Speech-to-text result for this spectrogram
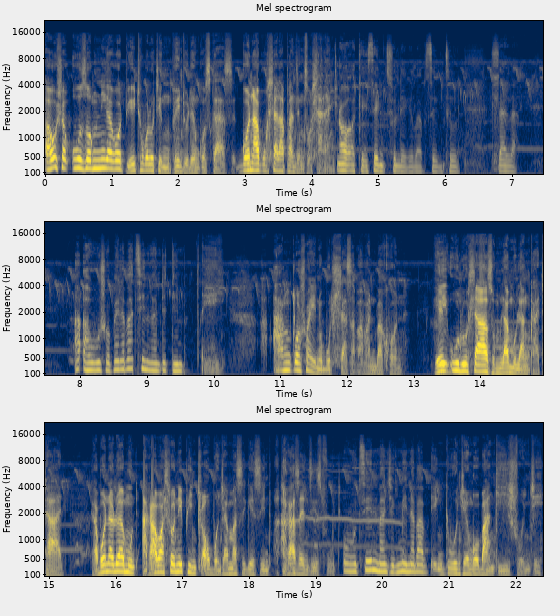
Awusho uzonginika kodwa ithuba lokuthi ngiphendule enkosikazi. Kona ukuhlala phansi ngizohlala nje. oh okay sengithuleke baba sengithule hlala awusho phela bathini kanti dimba Hey. Angixoshwa yini ubuhlaza babantu bakhona. Hey uluhlazo umlamula ngikhathali. Yabona lo muntu akawahloniphi inhlobo nje amasiko esintu akazenzi isifuthi. uthini manje kumina baba Inkiwe njengoba ngisho nje.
